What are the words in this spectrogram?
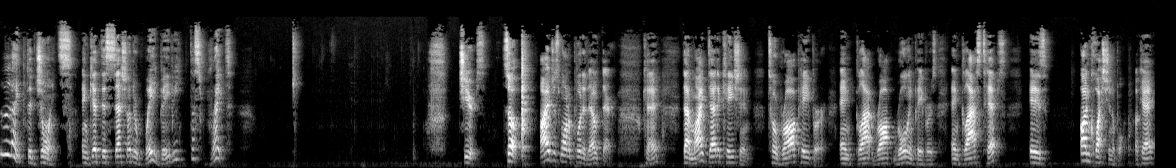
light the joints and get this session underway, baby. That's right. Cheers. So, I just want to put it out there, okay, that my dedication to raw paper and gla- raw rolling papers and glass tips is unquestionable, okay?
